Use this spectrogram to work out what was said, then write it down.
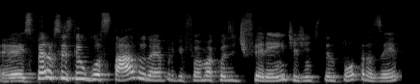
É, espero que vocês tenham gostado, né? Porque foi uma coisa diferente, a gente tentou trazer.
